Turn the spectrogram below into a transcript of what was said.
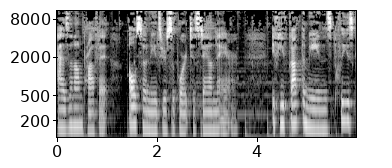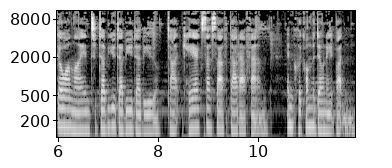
as a nonprofit also needs your support to stay on the air. If you've got the means, please go online to www.kxsf.fm and click on the donate button.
